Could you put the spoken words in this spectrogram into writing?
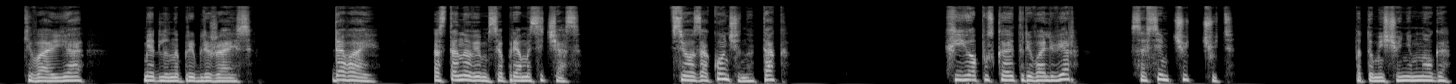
— киваю я, медленно приближаясь. «Давай, остановимся прямо сейчас. Все закончено, так?» Хью опускает револьвер совсем чуть-чуть. Потом еще немного.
